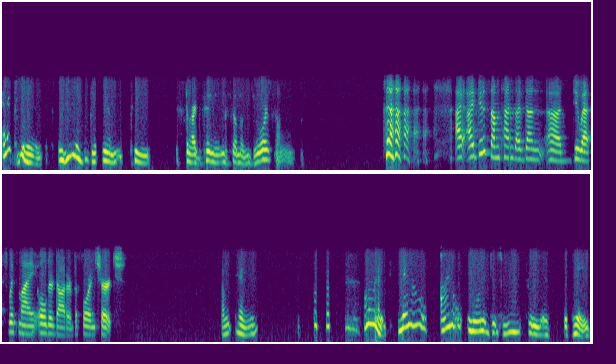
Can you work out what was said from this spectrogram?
excellent. Well, you need to get them to start singing some of your songs. I I do sometimes I've done uh duets with my older daughter before in church. Okay. All right. Now, I don't want to just read from the, the page.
